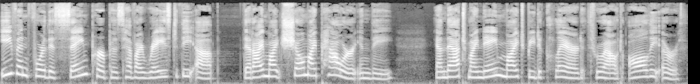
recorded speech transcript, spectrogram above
Even for this same purpose have I raised thee up, that I might show my power in thee, and that my name might be declared throughout all the earth.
